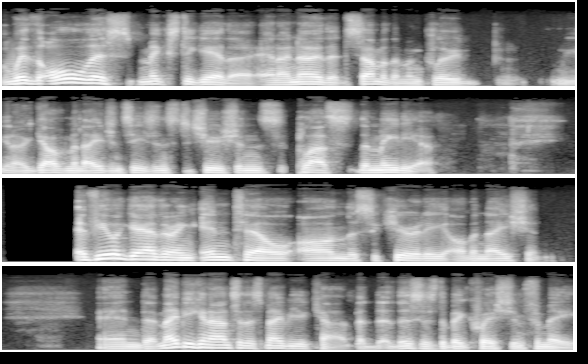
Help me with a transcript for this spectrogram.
With all this mixed together, and I know that some of them include, you know, government agencies, institutions, plus the media. If you were gathering intel on the security of a nation, and uh, maybe you can answer this, maybe you can't, but th- this is the big question for me.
